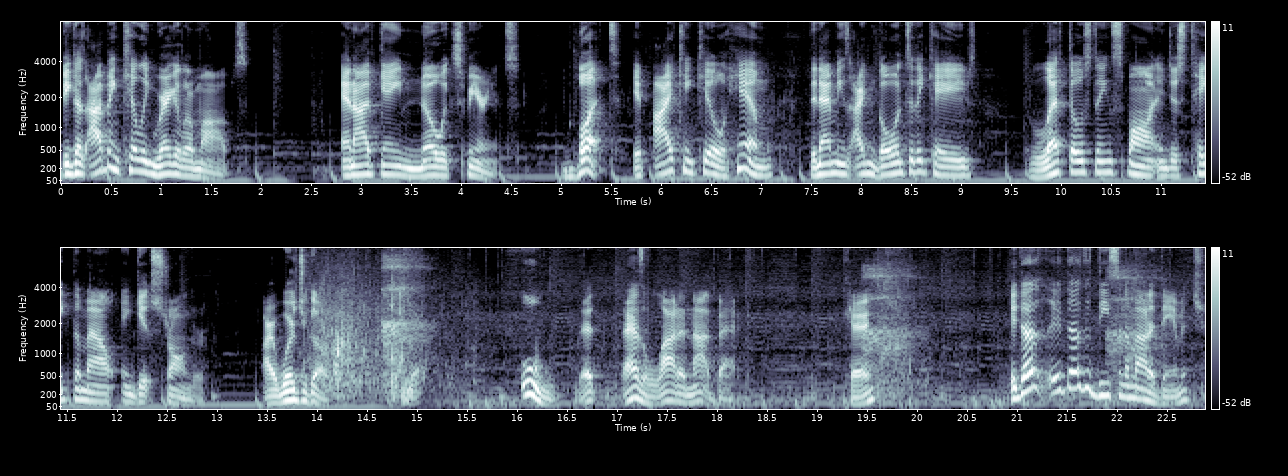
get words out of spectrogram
because I've been killing regular mobs and I've gained no experience. But if I can kill him, then that means I can go into the caves, let those things spawn and just take them out and get stronger. All right, where'd you go? Ooh, that, that has a lot of knockback. Okay. It does it does a decent amount of damage.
